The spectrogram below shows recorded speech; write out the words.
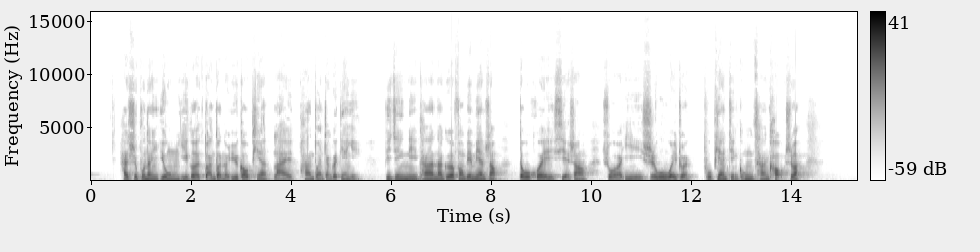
还是不能用一个短短的预告片来判断整个电影，毕竟你看那个方便面上都会写上说以实物为准，图片仅供参考，是吧？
